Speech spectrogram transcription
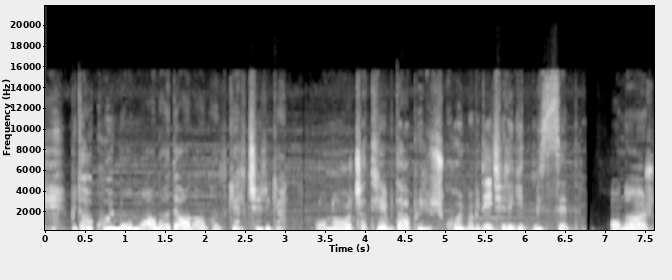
Bir daha koyma onu. Al hadi al al al. Gel içeri gel. Onur çatıya bir daha peluş koyma. Bir de içeri gitmişsin. Onur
